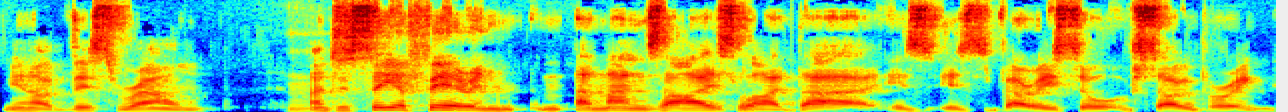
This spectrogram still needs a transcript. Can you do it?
you know, this realm. Mm. And to see a fear in a man's eyes like that is is very sort of sobering.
